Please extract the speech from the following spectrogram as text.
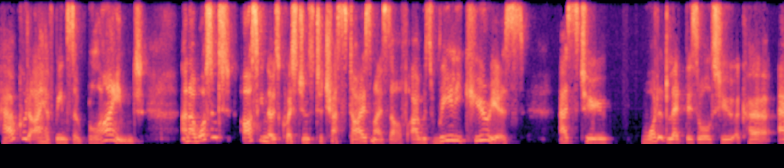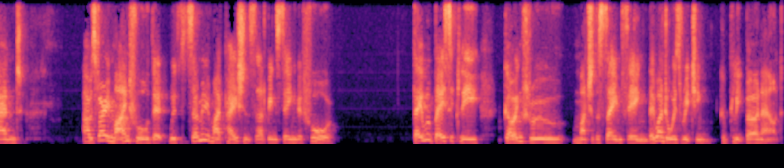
How could I have been so blind? And I wasn't asking those questions to chastise myself. I was really curious as to what had led this all to occur. And I was very mindful that with so many of my patients that I'd been seeing before, they were basically going through much of the same thing. They weren't always reaching complete burnout,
